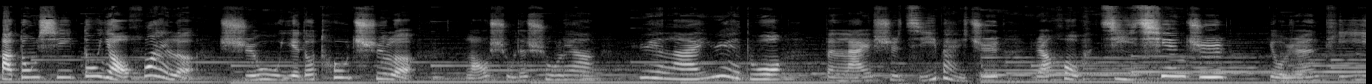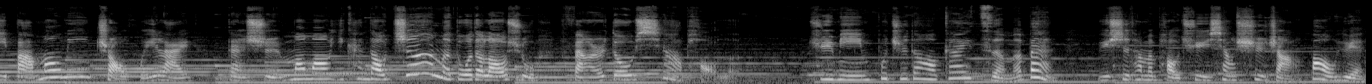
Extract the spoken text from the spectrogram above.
把东西都咬坏了，食物也都偷吃了。老鼠的数量越来越多，本来是几百只，然后几千只。有人提议把猫咪找回来，但是猫猫一看到这么多的老鼠，反而都吓跑了。居民不知道该怎么办，于是他们跑去向市长抱怨，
